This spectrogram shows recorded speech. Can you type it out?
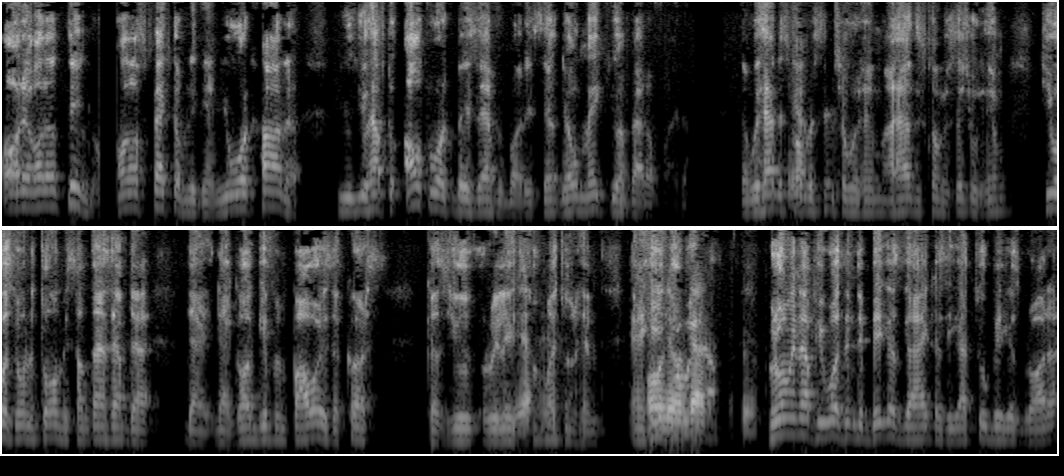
all the other thing, all aspect of the game. You work harder. You you have to outwork basically everybody. So they'll make you a better fighter. And we had this yeah. conversation with him. I had this conversation with him. He was the one who told me sometimes have that that, that God given power is a curse because you relate yeah, so yeah. much on him. And he growing up, growing up, he wasn't the biggest guy because he got two biggest brother.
